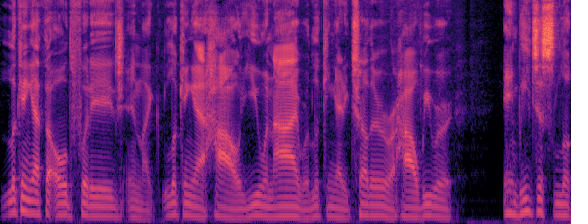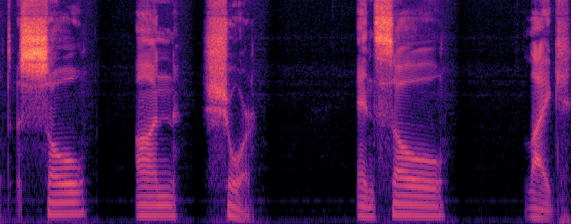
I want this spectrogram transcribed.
looking at the old footage and like looking at how you and I were looking at each other or how we were and we just looked so unsure and so like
